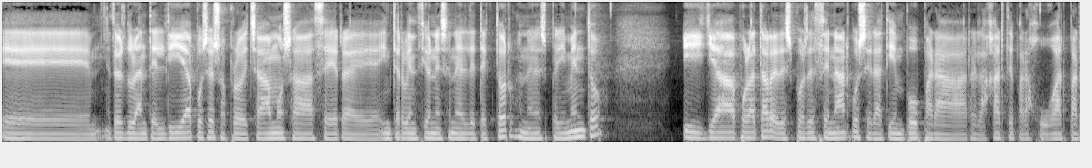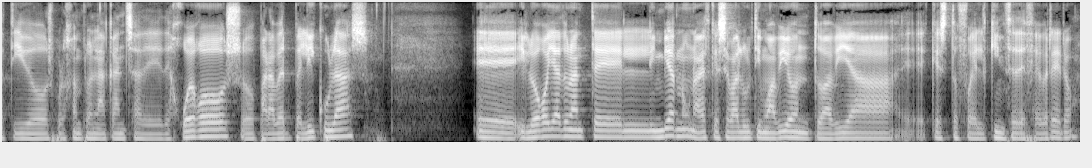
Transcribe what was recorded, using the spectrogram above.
eh, entonces durante el día, pues eso, aprovechábamos a hacer eh, intervenciones en el detector, en el experimento. Y ya por la tarde, después de cenar, pues era tiempo para relajarte, para jugar partidos, por ejemplo, en la cancha de, juegos o para ver películas. Eh, y luego ya durante el invierno, una vez que se va el último avión, todavía, que esto fue el 15 de febrero,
